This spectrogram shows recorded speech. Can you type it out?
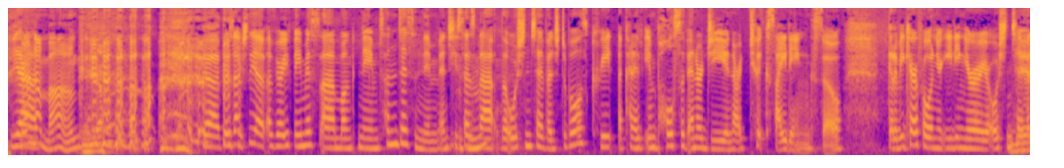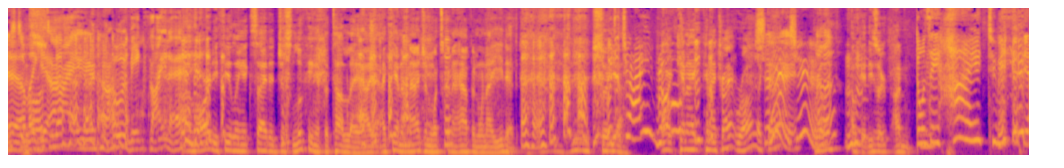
You're not monk. yeah, there's actually a, a very famous uh, monk named Seonjae Sunim, and she Mm-hmm. says that the oshinche vegetables create a kind of impulsive energy and are too exciting. So, gotta be careful when you're eating your your oshinche vegetables. like, you know? yeah, I, I would be excited. I'm already feeling excited just looking at the talle. I, I can't imagine what's going to happen when I eat it. So, Would you try it raw? All right, can I can I try it raw like Sure, that? sure. Really? Okay, these are. I'm, Don't say hi to me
